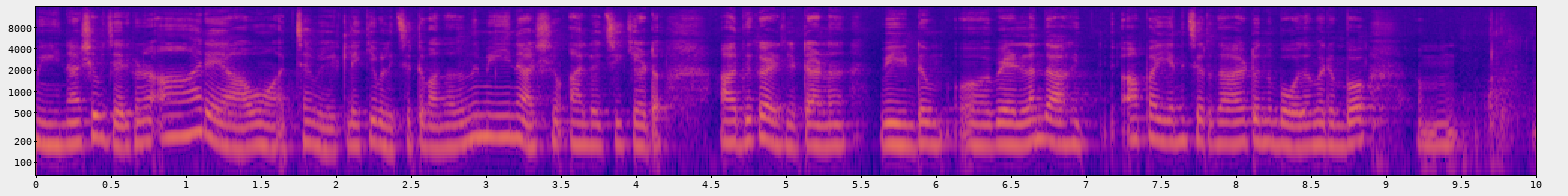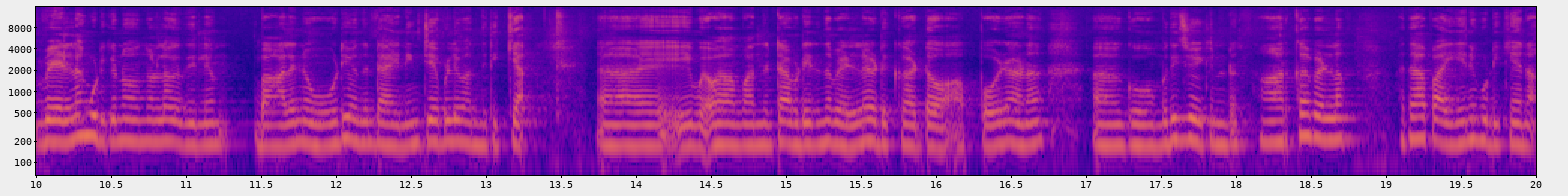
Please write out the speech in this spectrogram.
മീനാക്ഷി വിചാരിക്കണം ആരെയാവും അച്ഛൻ വീട്ടിലേക്ക് വിളിച്ചിട്ട് വന്നതെന്ന് മീനാക്ഷിയും ആലോചിക്കാട്ടോ കേട്ടോ. അത് കഴിഞ്ഞിട്ടാണ് വീണ്ടും വെള്ളം ദാഹി ആ പയ്യന് ചെറുതായിട്ടൊന്ന് ബോധം വരുമ്പോൾ വെള്ളം കുടിക്കണമെന്നുള്ള ഇതിലും ബാലൻ ഓടി വന്ന് ഡൈനിങ് ടേബിളിൽ വന്നിരിക്കുക വന്നിട്ട് അവിടെ ഇരുന്ന് വെള്ളം എടുക്കുക കേട്ടോ അപ്പോഴാണ് ഗോമതി ചോദിക്കുന്നുണ്ട് ആർക്കാ വെള്ളം? അത് ആ പയ്യന് കുടിക്കാനാ.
